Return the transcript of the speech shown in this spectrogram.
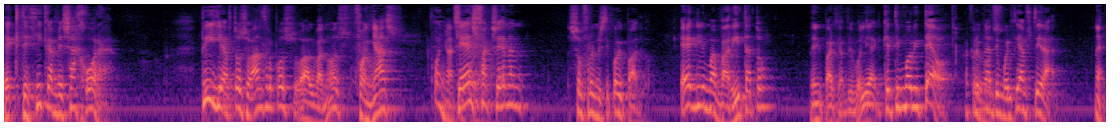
Εκτεθήκαμε σαν χώρα. Πήγε αυτός ο άνθρωπος, ο Αλβανός, φωνιάς Φωνιάς, και σίγουρα. έσφαξε έναν σοφρονιστικό υπάλληλο. Έγκλημα βαρύτατο, δεν υπάρχει αμφιβολία, και τιμωρητέο. Πρέπει να τιμωρηθεί αυστηρά. Ναι.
